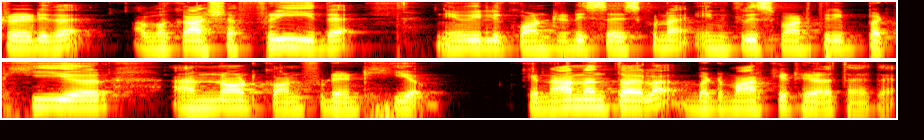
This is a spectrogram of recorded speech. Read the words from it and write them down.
ಟ್ರೇಡ್ ಇದೆ, ಅವಕಾಶ ಫ್ರೀ ಇದೆ. ನೀವು ಇಲ್ಲಿ ಕ್ವಾಂಟಿಟಿ ಸೈಜ್ ಕೂಡ ಇನ್ಕ್ರೀಸ್ ಮಾಡ್ತೀರಿ. But here I am not confident here okay ನಾನಂತ ಅಲ್ಲ ಬಟ್ ಮಾರ್ಕೆಟ್ ಹೇಳ್ತಾ ಇದೆ.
